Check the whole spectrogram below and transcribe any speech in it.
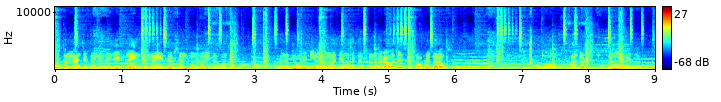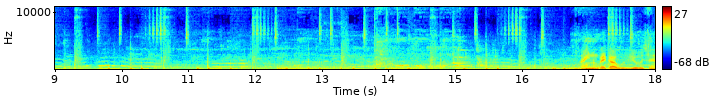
તો તમે આ જગ્યાની વિઝિટ લઈને તમે અહીં દર્શન પણ કરી શકો છો. અને જો વિડીયોના માધ્યમથી દર્શન કરાવવા દેશે તો આપણે કરાવશું. તો આગળ બન્યા રહેજો. અહીંનું કંઈક આવું વ્યૂ છે.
